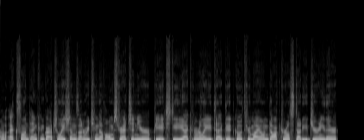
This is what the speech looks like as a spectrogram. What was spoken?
Oh, excellent. And congratulations on reaching the home stretch in your PhD. I can relate. I did go through my own doctoral study journey there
